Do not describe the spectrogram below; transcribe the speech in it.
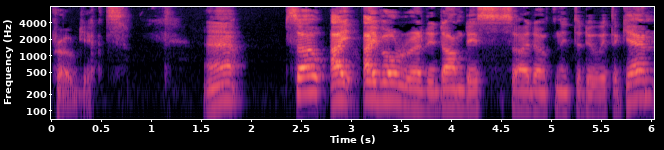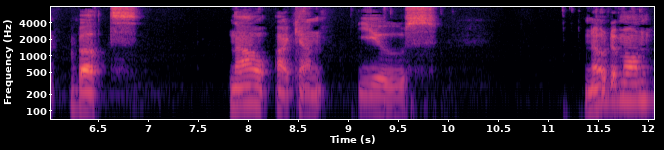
projects. Uh, so I, I've already done this so I don't need to do it again but now I can use nodemon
